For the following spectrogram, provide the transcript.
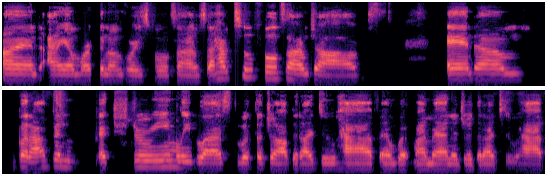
and I am working on Grace full time. So, I have two full time jobs. And um, but I've been extremely blessed with the job that I do have and with my manager that I do have.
